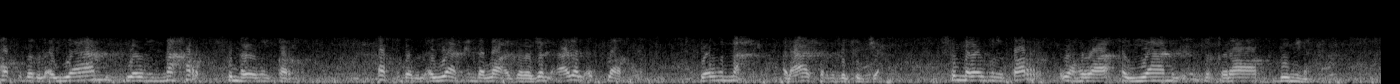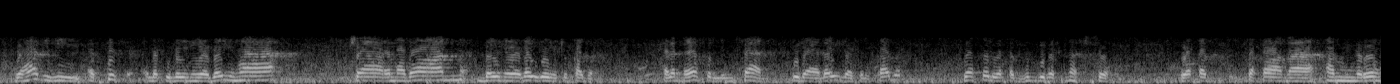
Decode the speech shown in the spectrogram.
أفضل الأيام يوم النحر ثم يوم القر أفضل الأيام عند الله عز وجل على الإطلاق يوم النحر العاشر من الحجة ثم يوم القر وهو أيام الاستقرار بمنى. وهذه التسع التي بين يديها كرمضان بين يدي ليلة القدر. فلما يصل الإنسان إلى ليلة القدر يصل وقد هدبت نفسه. وقد استقام أمره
